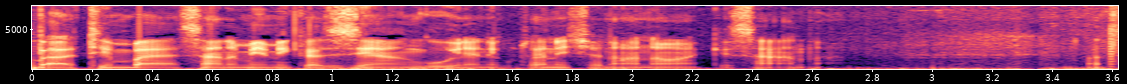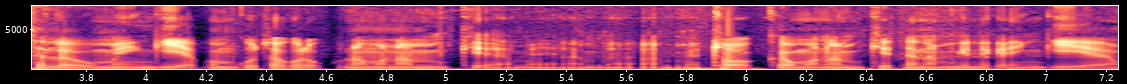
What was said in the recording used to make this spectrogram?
Bahati mbaya sana mimi kazi yangu inanikutanisha na wanawake sana. Hata leo umeingia hapa mkuta kule kuna mwanamke ame- ame- ametoka mwanamke tena mwingine kaingia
